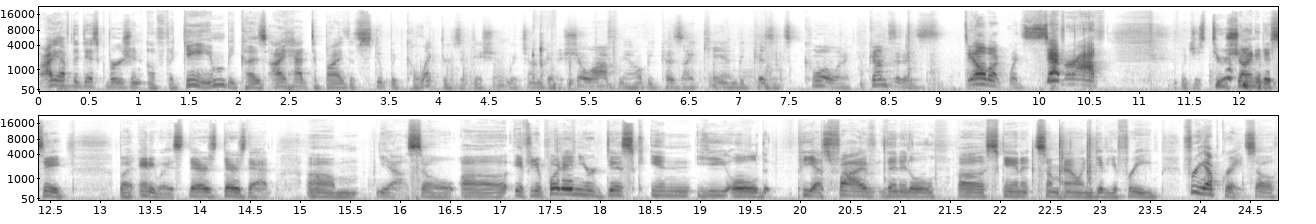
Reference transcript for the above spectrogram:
I have the disc version of the game because I had to buy the stupid collector's edition, which I'm going to show off now because I can, because it's cool and it comes in a steelbook with Sephiroth, which is too shiny to see. But anyways, there's there's that. Um, yeah, so uh, if you put in your disc in ye old PS5, then it'll uh, scan it somehow and give you free free upgrade. So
